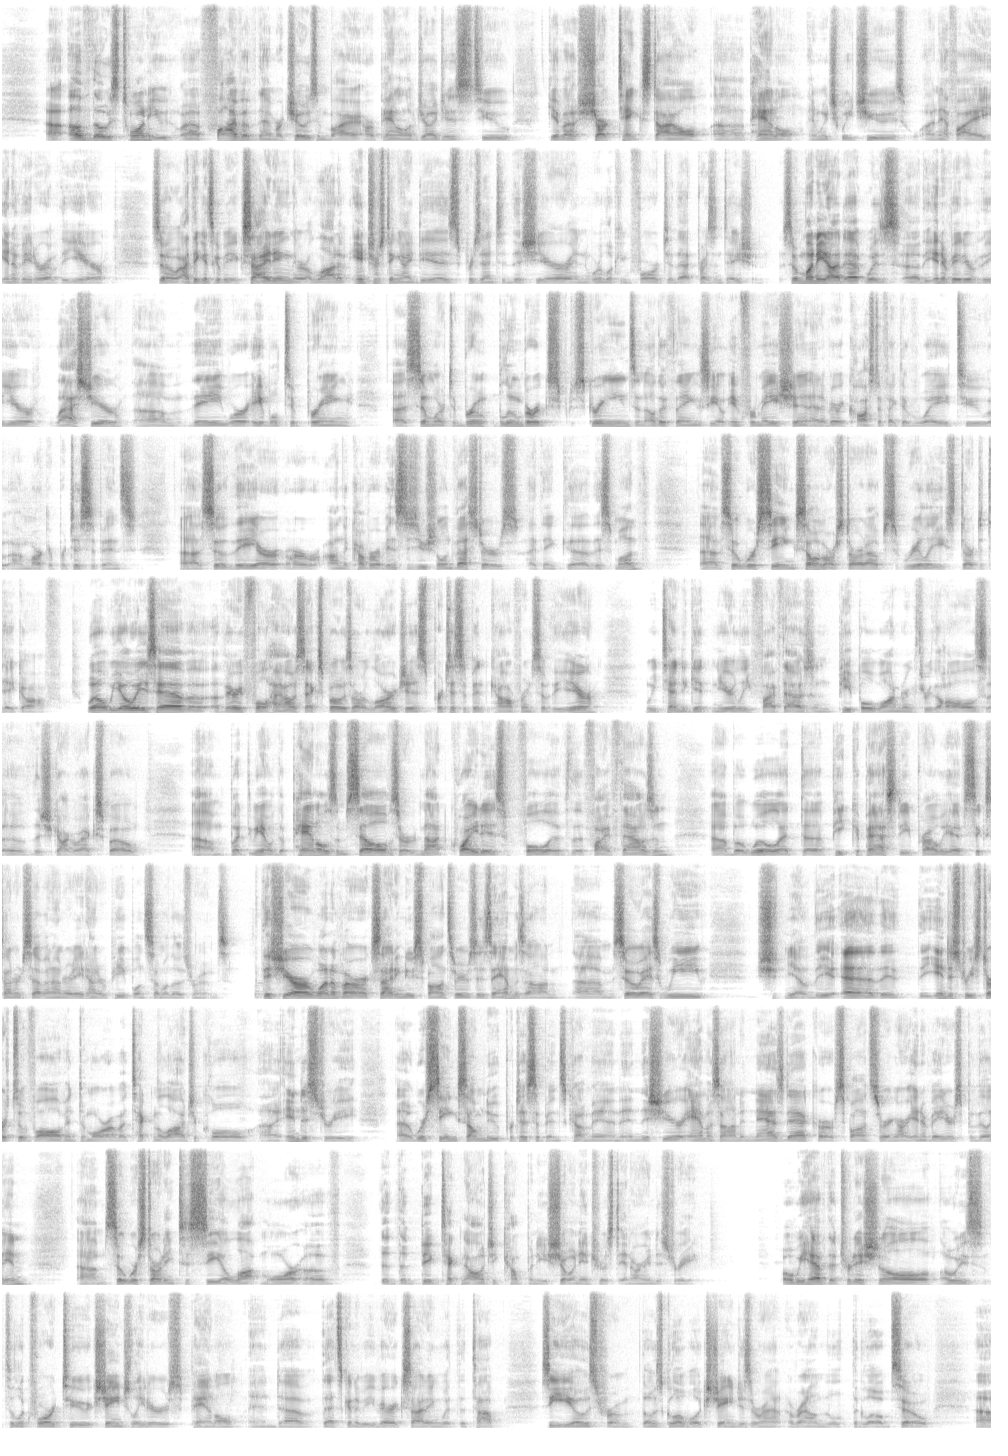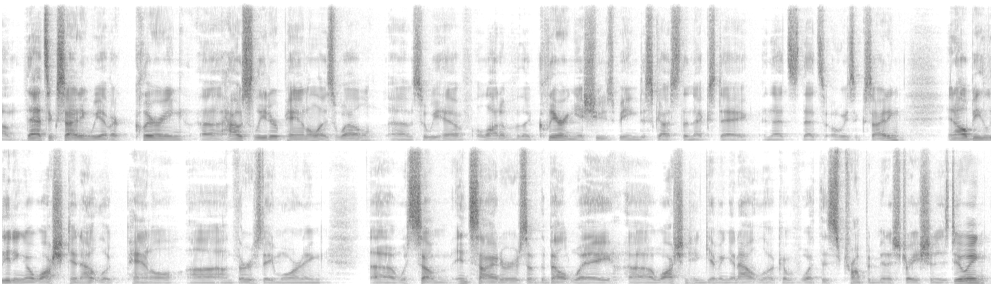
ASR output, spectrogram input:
Uh, of those 20, uh, five of them are chosen by our panel of judges to give a Shark Tank style uh, panel in which we choose an FIA Innovator of the Year. So I think it's going to be exciting. There are a lot of interesting ideas presented this year, and we're looking forward to that presentation. So Money.net was uh, the Innovator of the Year last year. Um, they were able to bring uh, similar to Bloomberg screens and other things, you know, information at a very cost-effective way to uh, market participants. Uh, so they are, are on the cover of Institutional Investors, I think, uh, this month. Uh, so we're seeing some of our startups really start to take off. Well, we always have a, a very full house. Expo is our largest participant conference of the year. We tend to get nearly 5,000 people wandering through the halls of the Chicago Expo. Um, but you know the panels themselves are not quite as full as the 5,000, uh, but we'll at uh, peak capacity probably have 600, 700, 800 people in some of those rooms. This year, our, one of our exciting new sponsors is Amazon. Um, so as we you know the uh, the the industry starts to evolve into more of a technological uh, industry, uh, we're seeing some new participants come in. And this year, Amazon and Nasdaq are sponsoring our Innovators Pavilion. Um, so we're starting to see a lot more of the the big technology companies show an interest in our industry. Well, we have the traditional, always to look forward to exchange leaders panel, and uh, that's going to be very exciting with the top CEOs from those global exchanges around around the, globe. So um, that's exciting. We have a clearing uh, house leader panel as well. Uh, so we have a lot of the clearing issues being discussed the next day, and that's that's always exciting. And I'll be leading a Washington Outlook panel uh, on Thursday morning. Uh, with some insiders of the Beltway, uh, Washington giving an outlook of what this Trump administration is doing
